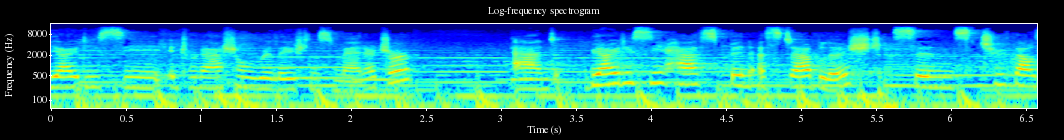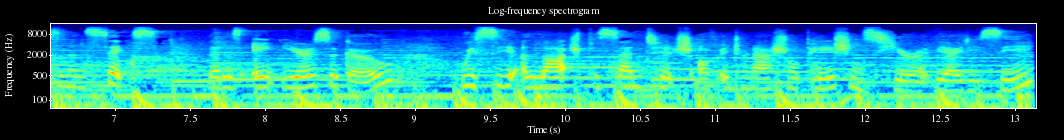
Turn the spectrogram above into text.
BIDC International Relations Manager and BIDC has been established since 2006, that is eight years ago. We see a large percentage of international patients here at BIDC,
